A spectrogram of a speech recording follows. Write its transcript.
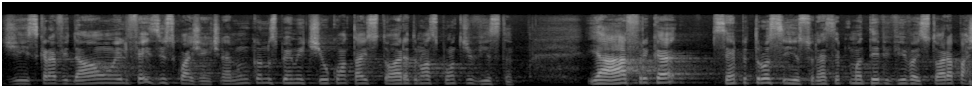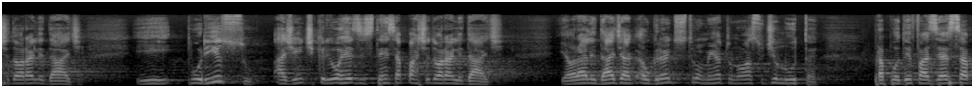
de escravidão, ele fez isso com a gente, né? nunca nos permitiu contar a história do nosso ponto de vista. E a África sempre trouxe isso, né? sempre manteve viva a história a partir da oralidade. E, por isso, a gente criou resistência a partir da oralidade. E a oralidade é o grande instrumento nosso de luta, para poder fazer essa,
